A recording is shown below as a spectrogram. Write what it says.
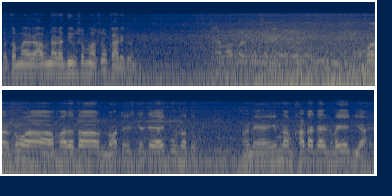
તો તમારે આવનારા દિવસોમાં શું કાર્યક્રમ? અમારે શું આ અમારે તો નોટિસ કે કંઈ આપ્યું નહોતું. અને એમના ખાડા કરીને વહી ગયા છે.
